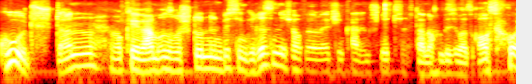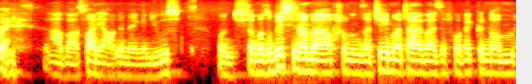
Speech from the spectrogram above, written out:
Gut, dann, okay, wir haben unsere Stunde ein bisschen gerissen. Ich hoffe, Rachel kann im Schnitt da noch ein bisschen was rausholen. Aber es waren ja auch eine Menge News. Und ich sag mal, so ein bisschen haben wir auch schon unser Thema teilweise vorweggenommen.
